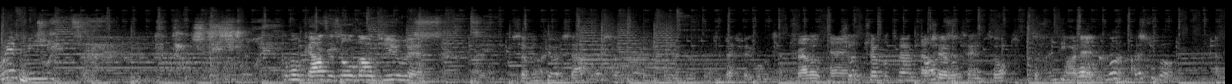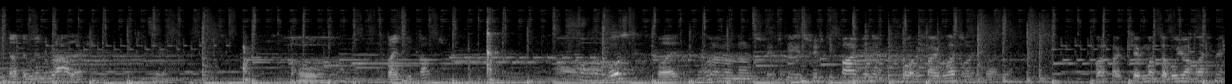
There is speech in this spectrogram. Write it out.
Whippy! Come on, Kals, it's all down to you here. 70, what's that? That's the best way to go with 10. Treble 10. Should triple ten tops? Treble 10 tops. Then. Come on, basketball. Have you got the mineral? Oh. 20 cups? Bust. Five? No, no, no, it's 50, it's 55 in it. 45 left. 45, yeah. 45, Kevin, what double you want left, mate?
